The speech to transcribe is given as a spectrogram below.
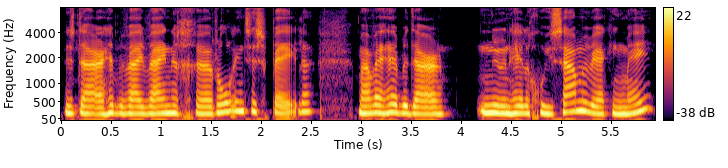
Dus daar hebben wij weinig rol in te spelen. Maar wij hebben daar nu een hele goede samenwerking mee.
